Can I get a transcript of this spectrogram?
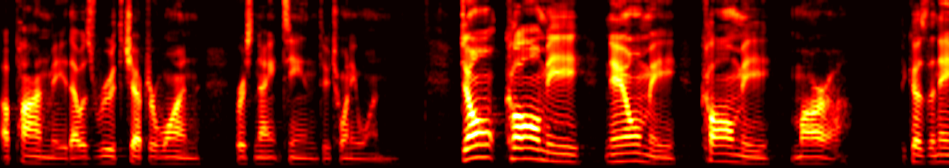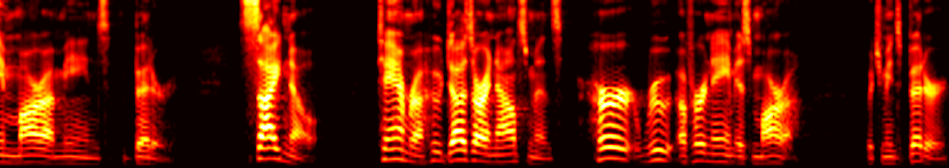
upon me. That was Ruth chapter 1, verse 19 through 21. Don't call me Naomi, call me Mara, because the name Mara means bitter. Side note Tamra, who does our announcements, her root of her name is Mara, which means bitter.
